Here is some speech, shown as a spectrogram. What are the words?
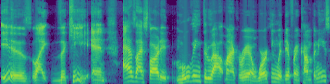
is like the key. And as I started moving throughout my career and working with different companies,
